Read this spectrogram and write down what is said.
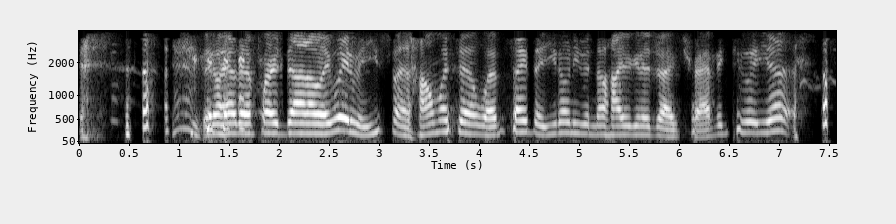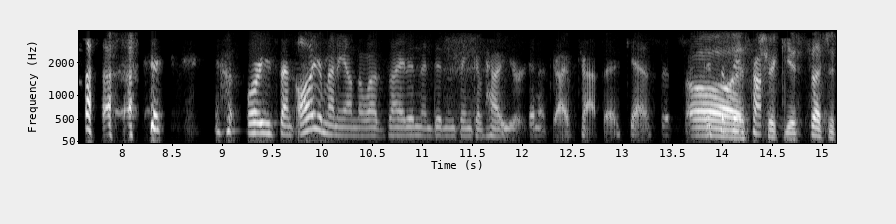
they don't have that part done. I'm like, wait a minute, you spent how much on a website that you don't even know how you're going to drive traffic to it yet? or you spent all your money on the website and then didn't think of how you were going to drive traffic. Yes, it's oh, it's it's tricky. It's such a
